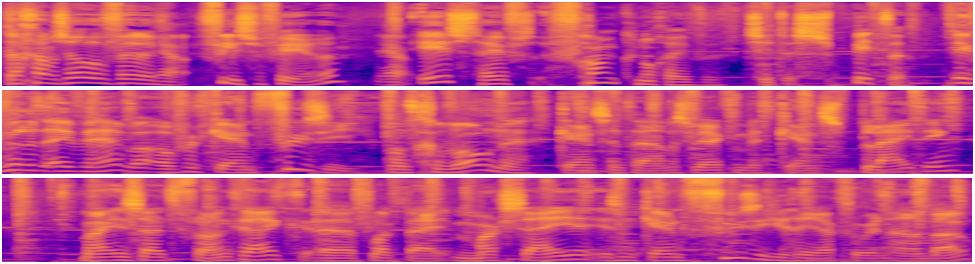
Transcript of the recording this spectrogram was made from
Daar gaan we zo verder ja. filosoferen. Ja. Eerst heeft Frank nog even zitten spitten. Ik wil het even hebben over kernfusie. Want gewone kerncentrales werken met kernsplijting. Maar in Zuid-Frankrijk, uh, vlakbij Marseille, is een kernfusiereactor in aanbouw.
